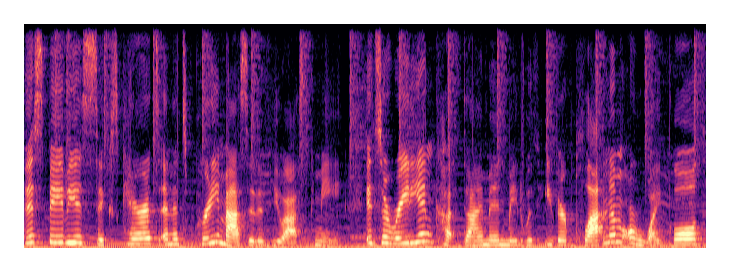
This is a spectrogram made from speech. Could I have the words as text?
This baby is 6 carats and it's pretty massive if you ask me. It's a radiant cut diamond made with either platinum or white gold,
